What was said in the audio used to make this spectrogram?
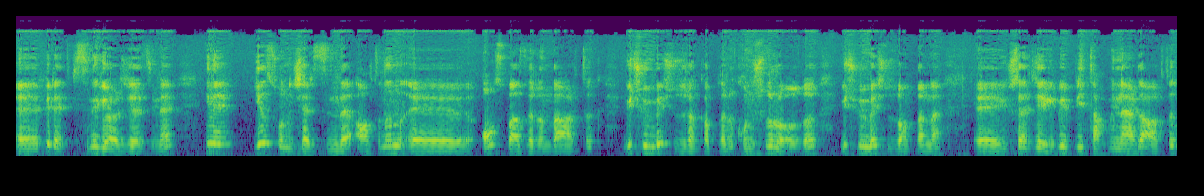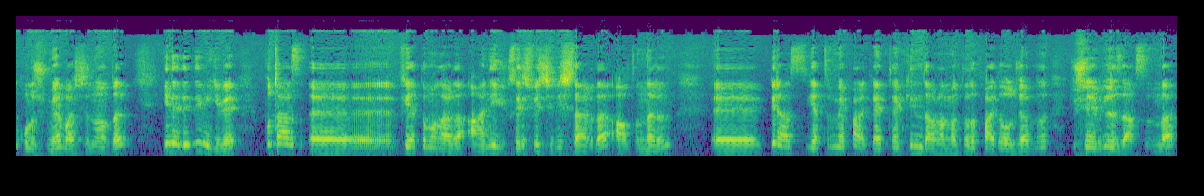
bir etkisini göreceğiz yine. Yine yıl sonu içerisinde altının e, ons bazlarında artık 3500 rakamları konuşulur oldu. 3500 bantlarına e, yükseleceği gibi bir tahminlerde artık oluşmaya başlanıldı. Yine dediğim gibi bu tarz e, fiyatlamalarda ani yükseliş ve çıkışlarda altınların e, biraz yatırım yaparken temkinli davranmakta da fayda olacağını düşünebiliriz aslında.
